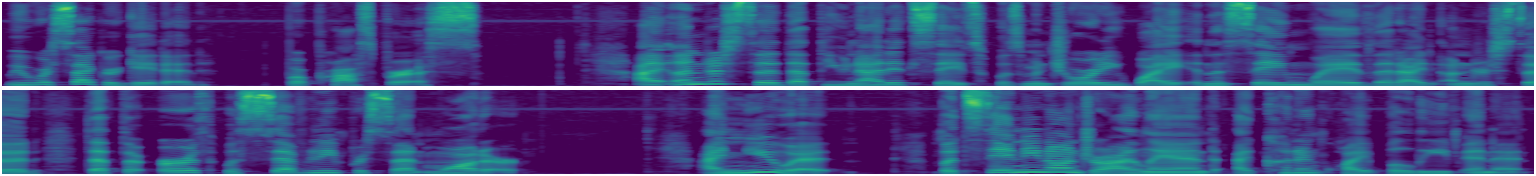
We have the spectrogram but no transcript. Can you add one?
We were segregated, but prosperous. I understood that the United States was majority white in the same way that I understood that the earth was 70% water. I knew it, but standing on dry land, I couldn't quite believe in it.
